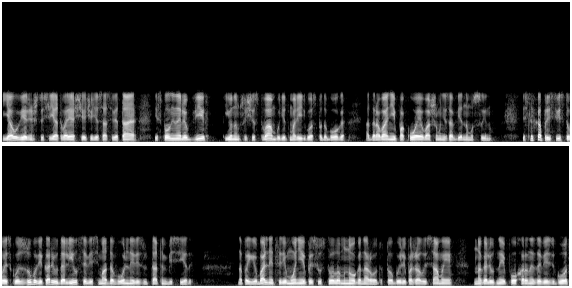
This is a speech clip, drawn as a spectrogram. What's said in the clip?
Я уверен, что сия творящая чудеса святая, исполненная любви к юным существам будет молить Господа Бога о даровании покоя вашему незабвенному сыну». И слегка присвистывая сквозь зубы, викарий удалился, весьма довольный результатом беседы. На погибальной церемонии присутствовало много народу. То были, пожалуй, самые многолюдные похороны за весь год.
